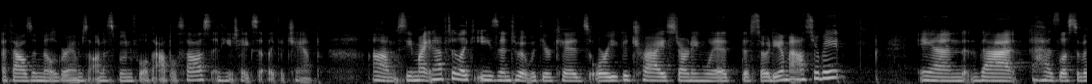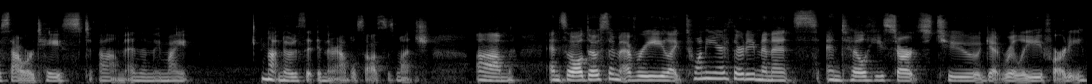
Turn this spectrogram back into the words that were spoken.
a thousand milligrams on a spoonful of applesauce and he takes it like a champ. Um, so you might have to like ease into it with your kids, or you could try starting with the sodium ascorbate. And that has less of a sour taste. Um, and then they might not notice it in their applesauce as much. Um, and so I'll dose him every like 20 or 30 minutes until he starts to get really farty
